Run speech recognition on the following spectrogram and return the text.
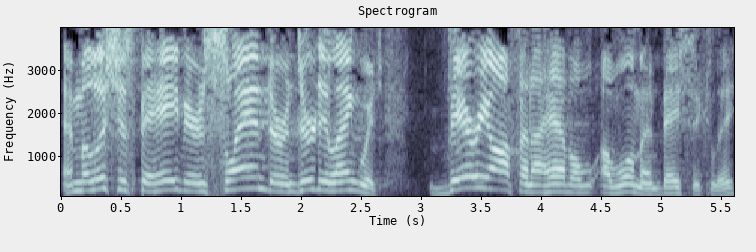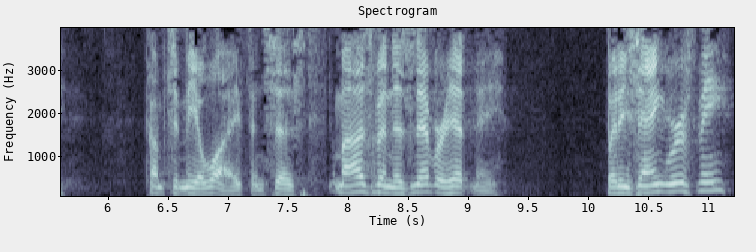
and malicious behavior and slander and dirty language. Very often I have a, a woman, basically, come to me, a wife, and says, my husband has never hit me, but he's angry with me.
